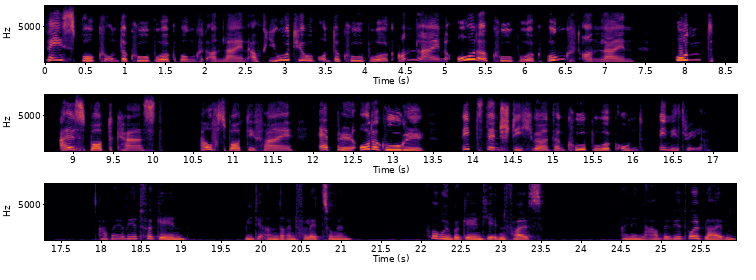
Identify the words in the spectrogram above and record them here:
Facebook unter kuburg.online, auf YouTube unter kuburg online oder kuburg.online und als Podcast auf Spotify, Apple oder Google mit den Stichwörtern Kuburg und Mini-Thriller. Aber er wird vergehen, wie die anderen Verletzungen. Vorübergehend jedenfalls. Eine Narbe wird wohl bleiben.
